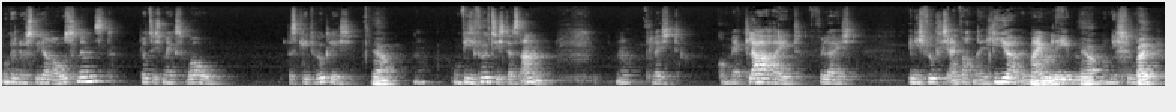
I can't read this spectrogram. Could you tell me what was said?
Und wenn du es wieder rausnimmst, plötzlich merkst, wow, das geht wirklich. Ja. Und wie fühlt sich das an? Vielleicht kommt mehr Klarheit, vielleicht bin ich wirklich einfach mal hier in meinem mhm. Leben ja. und nicht so. Weil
